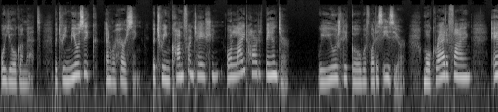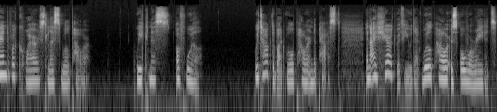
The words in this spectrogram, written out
or yoga mat, between music and rehearsing, between confrontation or light-hearted banter, we usually go with what is easier, more gratifying, and requires less willpower. Weakness of will. We talked about willpower in the past, and I shared with you that willpower is overrated.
